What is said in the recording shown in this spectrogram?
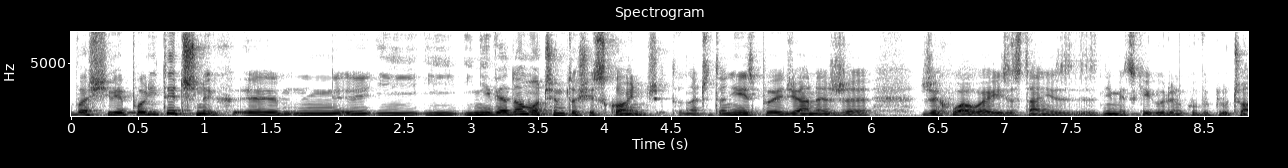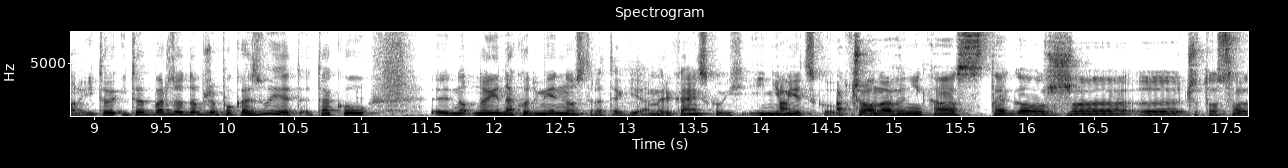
właściwie politycznych y, y, I, i, i, nie wiadomo, czym to się skończy. To znaczy, to nie jest powiedziane, że, że Huawei zostanie z, z niemieckiego rynku wykluczony. I to, I to bardzo dobrze pokazuje taką, y, no, no jednak odmienną strategię amerykańską i, i niemiecką. A, a, czy ona wynika z tego, że czy to, są,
